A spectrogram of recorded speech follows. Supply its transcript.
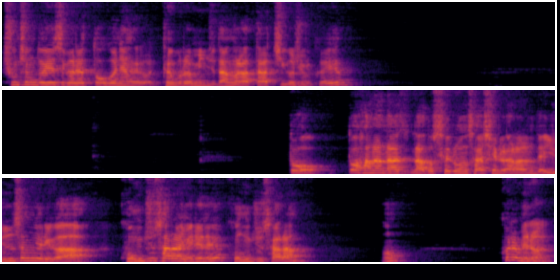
충청도에서 그래 또 그냥 더불어민주당을 갖다가 찍어줄 거예요? 또, 또 하나 나, 나도 새로운 사실을 알았는데, 윤석열이가 공주 사람이래네요? 공주 사람? 어? 그러면은,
